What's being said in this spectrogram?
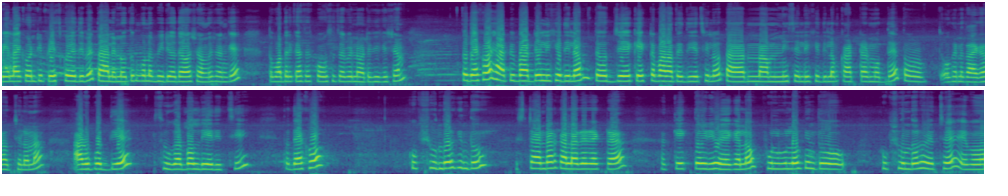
বেল আইকনটি প্রেস করে দিবে, তাহলে নতুন কোনো ভিডিও দেওয়ার সঙ্গে সঙ্গে তোমাদের কাছে পৌঁছে যাবে নোটিফিকেশান তো দেখো হ্যাপি বার্থডে লিখে দিলাম। তো যে কেকটা বানাতে দিয়েছিল, তার নাম নিচে লিখে দিলাম কার্ডটার মধ্যে। তো ওখানে জায়গা হচ্ছিল না। আর উপর দিয়ে সুগার বল দিয়ে দিচ্ছি। তো দেখো, খুব সুন্দর কিন্তু স্ট্যান্ডার্ড কালারের একটা কেক তৈরি হয়ে গেল। ফুলগুলো কিন্তু খুব সুন্দর হয়েছে এবং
